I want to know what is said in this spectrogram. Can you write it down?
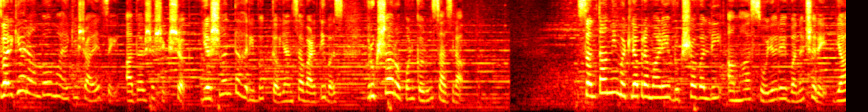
स्वर्गीय रामभाऊ म्हाळकी शाळेचे आदर्श शिक्षक यशवंत हरिभक्त यांचा वाढदिवस वृक्षारोपण करून साजरा. संतांनी म्हटल्याप्रमाणे वृक्षवल्ली आम्हा सोयरे वनचरे या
